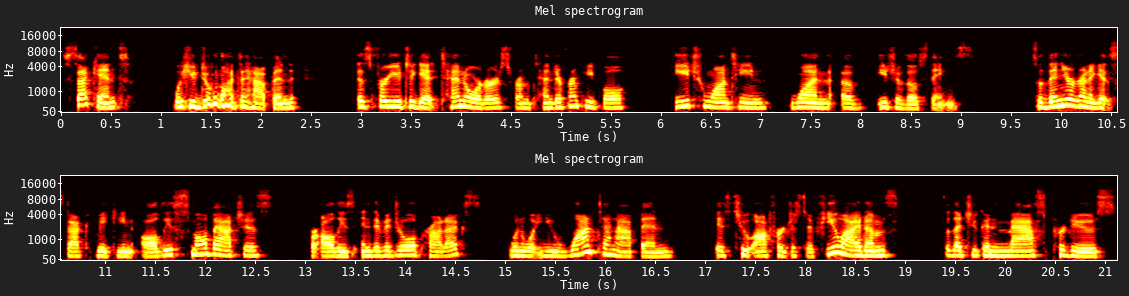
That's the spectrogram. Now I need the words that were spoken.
Second, what you don't want to happen is for you to get 10 orders from 10 different people, each wanting one of each of those things. So then you're going to get stuck making all these small batches for all these individual products when what you want to happen is to offer just a few items so that you can mass produce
